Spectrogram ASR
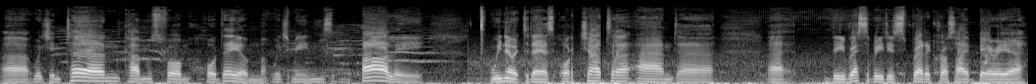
uh, which in turn comes from hordeum, which means barley. We know it today as horchata, and uh, uh, the recipe did spread across Iberia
